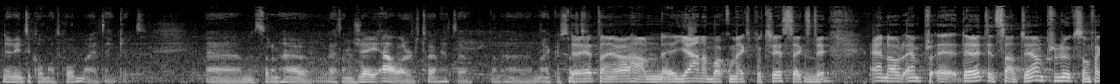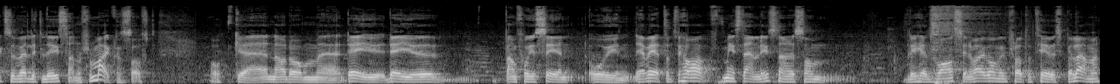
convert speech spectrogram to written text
nu inte kommer att komma helt enkelt. Um, så den här, vad heter han, Jay Allard tror jag han heter. Den här Microsoft. Det heter han ja. Han är hjärnan bakom Xbox 360. Mm. En av, en, eh, det är rätt intressant. Det är en produkt som faktiskt är väldigt lysande från Microsoft. Och en av dem, det är ju, det är ju man får ju se, oj, jag vet att vi har minst en lyssnare som blir helt vansinnig varje gång vi pratar tv-spel här. Men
